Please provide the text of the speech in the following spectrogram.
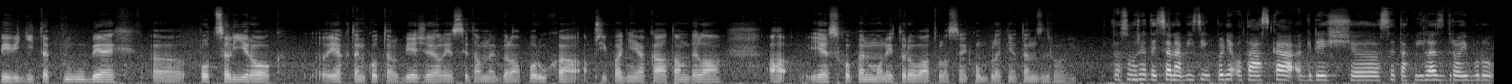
vy vidíte průběh uh, po celý rok, jak ten kotel běžel, jestli tam nebyla porucha a případně jaká tam byla a je schopen monitorovat vlastně kompletně ten zdroj. To samozřejmě teď se nabízí úplně otázka, když eh, si takovýhle zdroj budu,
